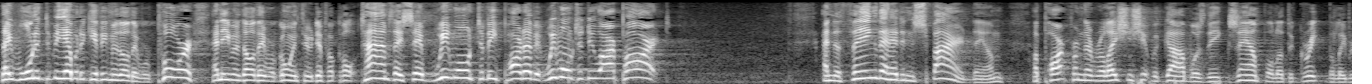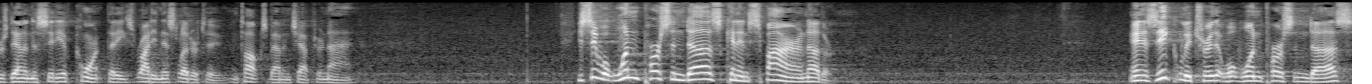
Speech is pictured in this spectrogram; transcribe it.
They wanted to be able to give even though they were poor and even though they were going through difficult times. They said, We want to be part of it. We want to do our part. And the thing that had inspired them, apart from their relationship with God, was the example of the Greek believers down in the city of Corinth that he's writing this letter to and talks about in chapter 9. You see, what one person does can inspire another. And it's equally true that what one person does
